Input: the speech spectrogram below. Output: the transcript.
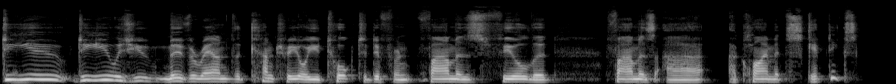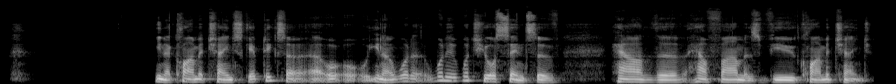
Do you do you as you move around the country or you talk to different farmers feel that farmers are are climate skeptics? You know, climate change skeptics, or, or, or you know, what what what's your sense of how the how farmers view climate change?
